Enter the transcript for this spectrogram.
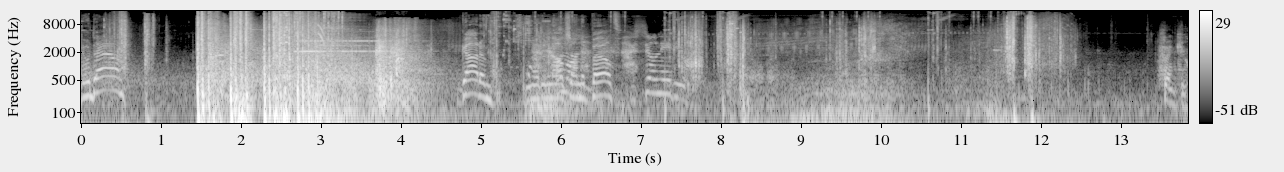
Tango down. Got him. Another notch on the belt. I still need you. Thank you.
